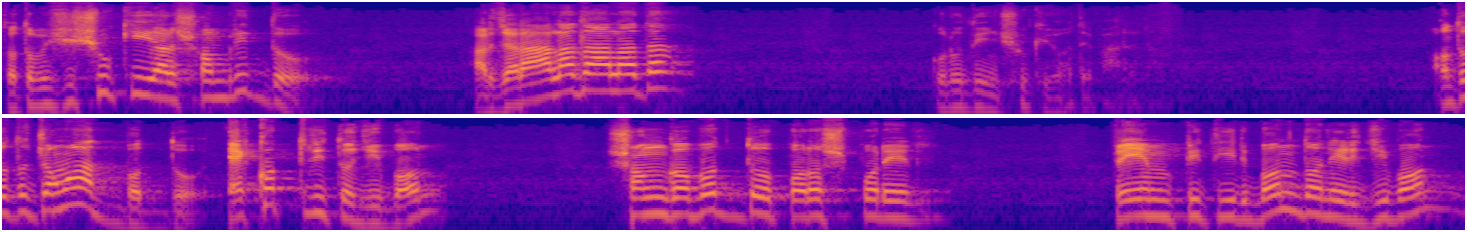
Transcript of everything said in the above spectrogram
তত বেশি সুখী আর সমৃদ্ধ, আর যারা আলাদা আলাদা, কোনোদিন সুখী হতে পারে না। অন্তত জমাতবদ্ধ একত্রিত জীবন, সংঘবদ্ধ পরস্পরের প্রেম প্রীতির বন্ধনের জীবন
